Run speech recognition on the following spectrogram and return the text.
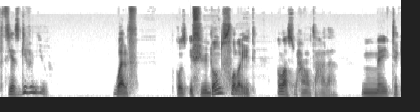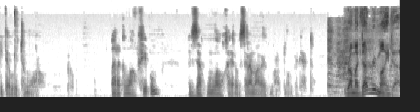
that He has given you wealth. Because if you don't follow it, Allah subhanahu wa ta'ala may take it away tomorrow. Barakallahu fikum. Jazakumullahu khairan. Wassalamu alaikum wa rahmatullahi wa barakatuh. Ramadan Reminder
